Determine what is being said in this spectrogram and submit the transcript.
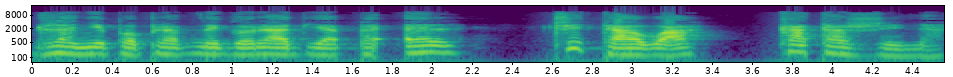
Dla niepoprawnego radia.pl czytała Katarzyna.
